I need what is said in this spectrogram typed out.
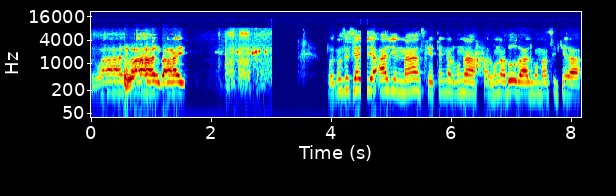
Igual. Igual, bye. Pues no sé si hay alguien más que tenga alguna, alguna duda, algo más que quiera,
